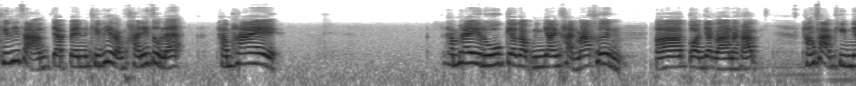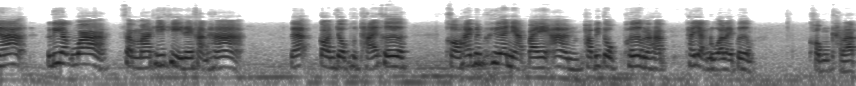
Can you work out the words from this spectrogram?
คลิปที่สามจะเป็นคลิปที่สำคัญที่สุดและทำให้ทำให้รู้เกี่ยวกับวิญญาณขันมากขึ้นอ่าก่อนจากลานะครับ ทั้งสามคลิปเนี้ย เรียกว่าสัมมาทิฏฐิในขันห้าและก่อนจบสุดท้ายคือ ขอให้เพื่อนๆเนี่ย ไปอ่านพระปิฎกเพิ่มนะครับ ถ้าอยากรู้อะไรเพิ่มขอบคุณครับ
